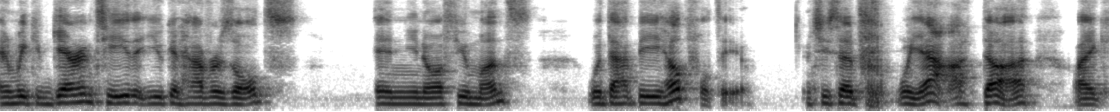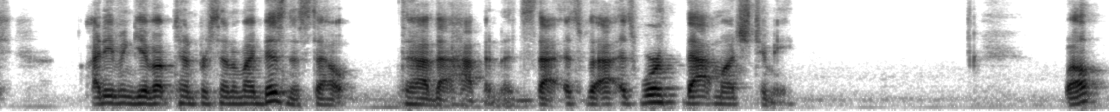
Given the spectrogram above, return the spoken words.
And we could guarantee that you could have results in you know a few months would that be helpful to you? And she said well yeah duh like i'd even give up 10% of my business to help to have that happen. It's that it's it's worth that much to me. Well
